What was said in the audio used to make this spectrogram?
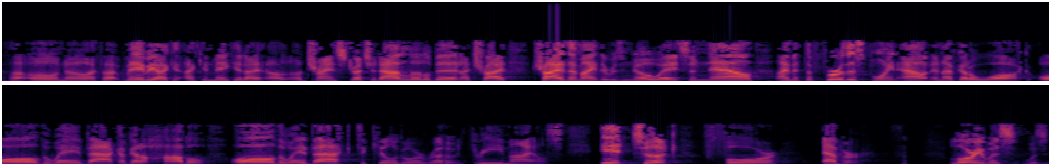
I thought, oh no, I thought maybe I can, I can make it. I, will I'll try and stretch it out a little bit. I tried, try as I might, there was no way. So now I'm at the furthest point out and I've got to walk all the way back. I've got to hobble all the way back to Kilgore Road, three miles. It took forever. Lori was, was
